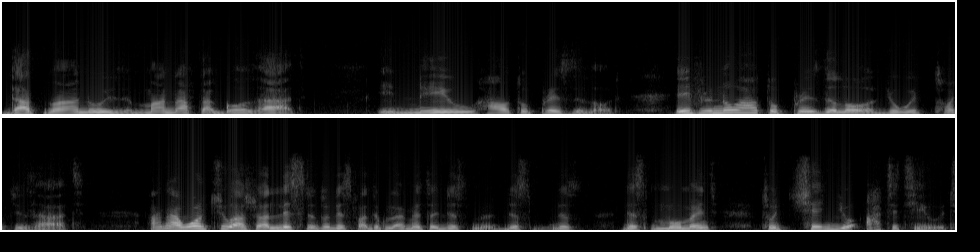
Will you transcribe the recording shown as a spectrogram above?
that man who is a man after God's heart, he knew how to praise the Lord. If you know how to praise the Lord, you will touch his heart. And I want you, as you are listening to this particular message, this, this, this, this moment, to change your attitude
